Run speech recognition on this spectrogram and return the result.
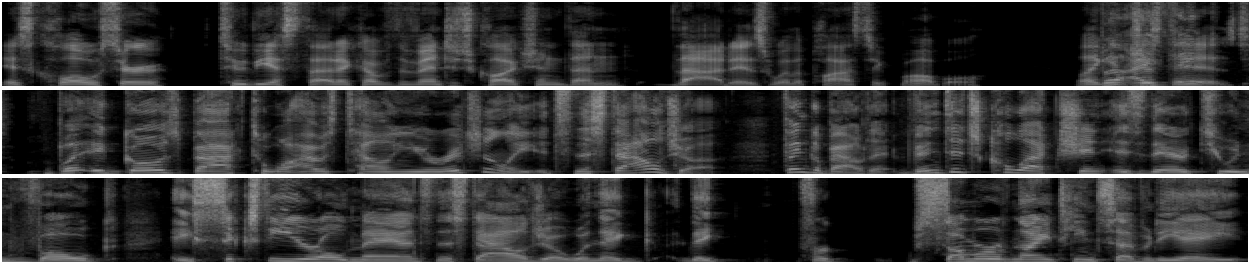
is closer to the aesthetic of the vintage collection than that is with a plastic bubble. Like But it just think- is. But it goes back to what I was telling you originally. It's nostalgia. Think about it. Vintage collection is there to invoke a 60 year old man's nostalgia when they they for summer of 1978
